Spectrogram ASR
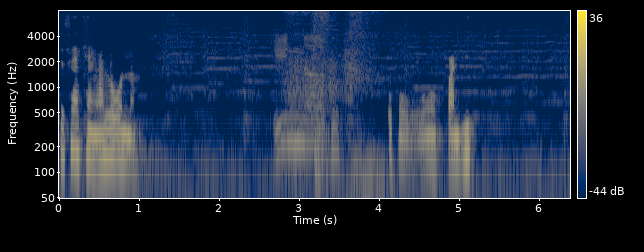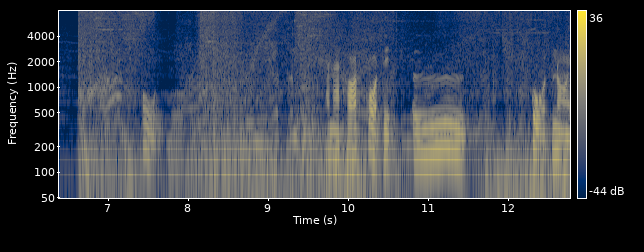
จะแช่แข็งอาโลนเหรอ โอ้โหฟันฮิต โอ้ยอนาทอสโกรธสิเออ โกรธหน่อย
